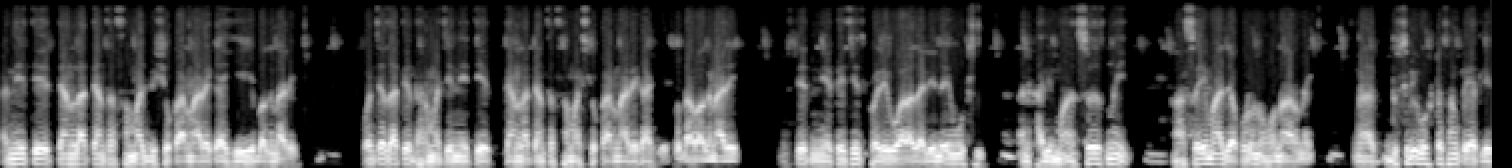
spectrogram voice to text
आणि ते त्यांना त्यांचा समाज बी स्वीकारणारे काय हे बघणारे. कोणत्या जाती धर्माचे नेते आहेत, त्यांना त्यांचा समाज स्वीकारणारे काय हे सुद्धा बघणारे. नुसते नेत्याचीच फळीवाळा झालेली आहे मोठी. आणि खाली माणसंच नाही. असंही माझ्याकडून होणार नाही. दुसरी गोष्ट सांगतो यातली.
